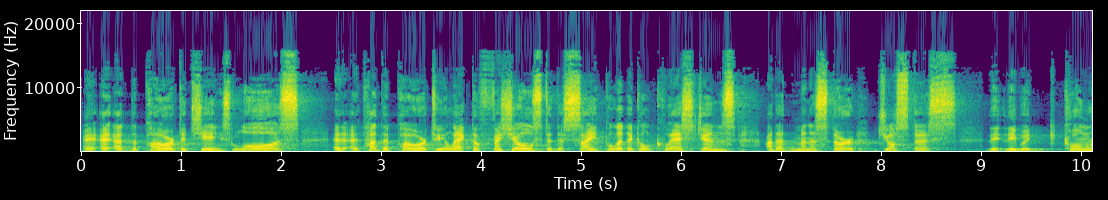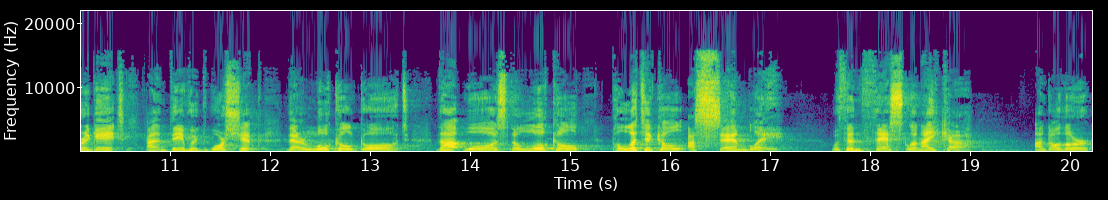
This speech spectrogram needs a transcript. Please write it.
It had the power to change laws. It, had the power to elect officials, to decide political questions, and administer justice. They, they would congregate and they would worship their local God. That was the local political assembly within Thessalonica and other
